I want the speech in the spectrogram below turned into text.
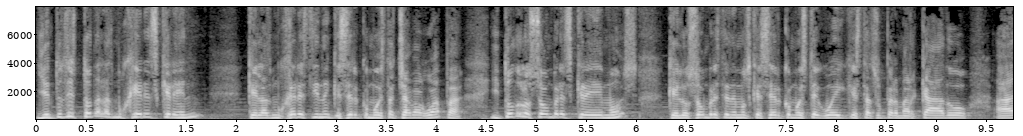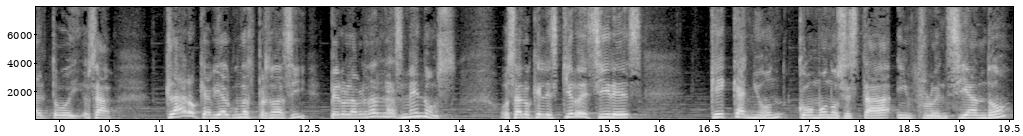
Y entonces todas las mujeres creen que las mujeres tienen que ser como esta chava guapa. Y todos los hombres creemos que los hombres tenemos que ser como este güey que está supermercado, alto. Y, o sea, claro que había algunas personas así, pero la verdad las menos. O sea, lo que les quiero decir es qué cañón, cómo nos está influenciando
